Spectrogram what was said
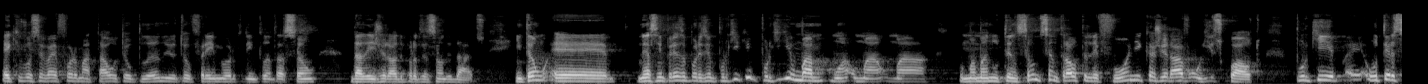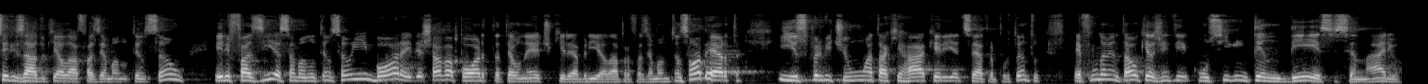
é que você vai formatar o teu plano e o teu framework de implantação da Lei Geral de Proteção de Dados. Então, é, nessa empresa, por exemplo, por que, por que uma, uma, uma, uma manutenção de central telefônica gerava um risco alto? Porque é, o terceirizado que ia lá fazer a manutenção, ele fazia essa manutenção e ia embora e deixava a porta até o net que ele abria lá para fazer a manutenção aberta. E isso permitia um ataque hacker e etc. Portanto, é fundamental que a gente consiga entender esse cenário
